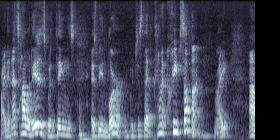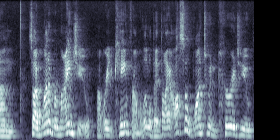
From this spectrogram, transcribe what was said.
right? And that's how it is with things as we learn, which is that it kind of creeps up on right? Um, so I want to remind you about where you came from a little bit, but I also want to encourage you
